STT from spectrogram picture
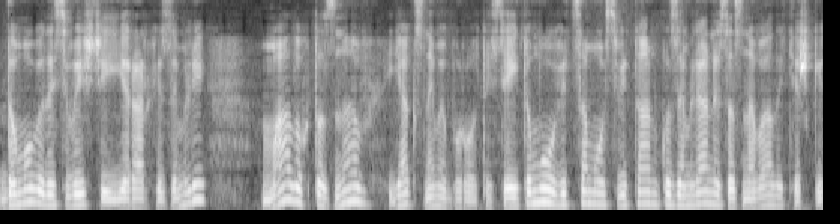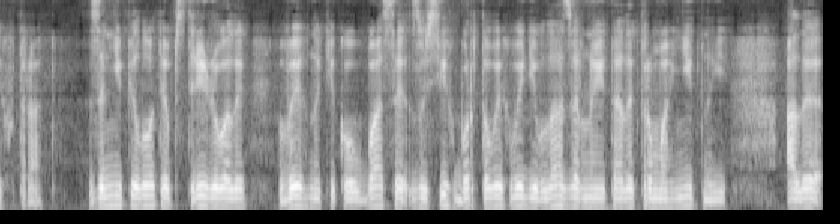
домовились вищі ієрархи землі. Мало хто знав, як з ними боротися, і тому від самого світанку земляни зазнавали тяжких втрат. Земні пілоти обстрілювали вигнуті ковбаси з усіх бортових видів лазерної та електромагнітної, але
